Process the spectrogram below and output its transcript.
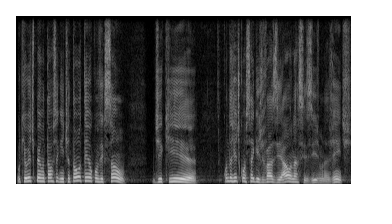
O que eu ia te perguntar é o seguinte: então eu tenho a convicção de que quando a gente consegue esvaziar o narcisismo na gente,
